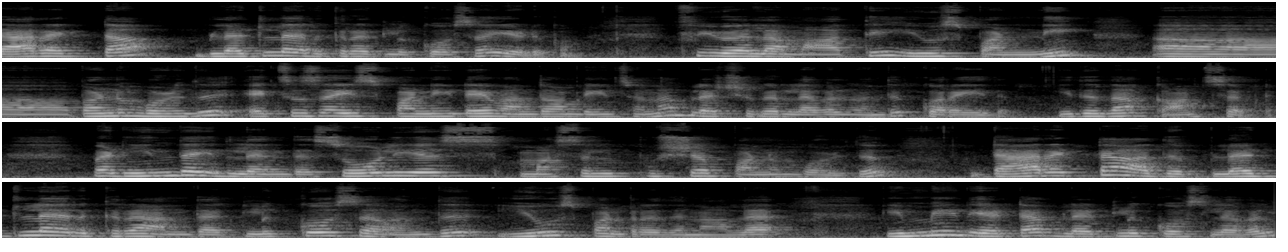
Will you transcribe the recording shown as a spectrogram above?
டைரெக்டாக பிளட்டில் இருக்கிற குளுக்கோஸை எடுக்கும். ஃபியூவலாக மாற்றி யூஸ் பண்ணி பண்ணும்பொழுது எக்ஸசைஸ் பண்ணிகிட்டே வந்தோம் அப்படின்னு சொன்னால் பிளட் சுகர் லெவல் வந்து குறையுது. இதுதான் கான்செப்ட் பட் இந்த இதில் இந்த சோலியஸ் மசில் புஷ்அப் பண்ணும்பொழுது டைரெக்டாக அது பிளட்டில் இருக்கிற அந்த குளுக்கோஸை வந்து யூஸ் பண்ணுறதுனால இம்மீடியட்டாக பிளட் குளுக்கோஸ் லெவல்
